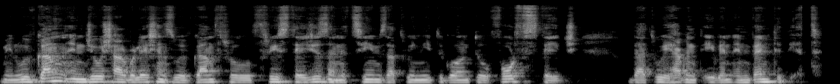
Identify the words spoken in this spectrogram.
I mean, we've gone in Jewish Arab relations, we've gone through three stages, and it seems that we need to go into a fourth stage that we haven't even invented yet.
